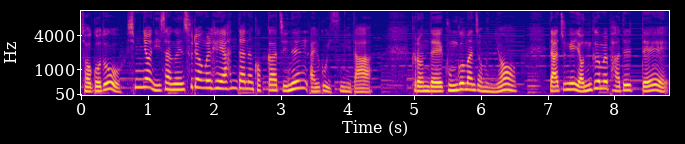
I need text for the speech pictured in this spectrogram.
적어도 10년 이상은 수령을 해야 한다는 것까지는 알고 있습니다. 그런데 궁금한 점은요. 나중에 연금을 받을 때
